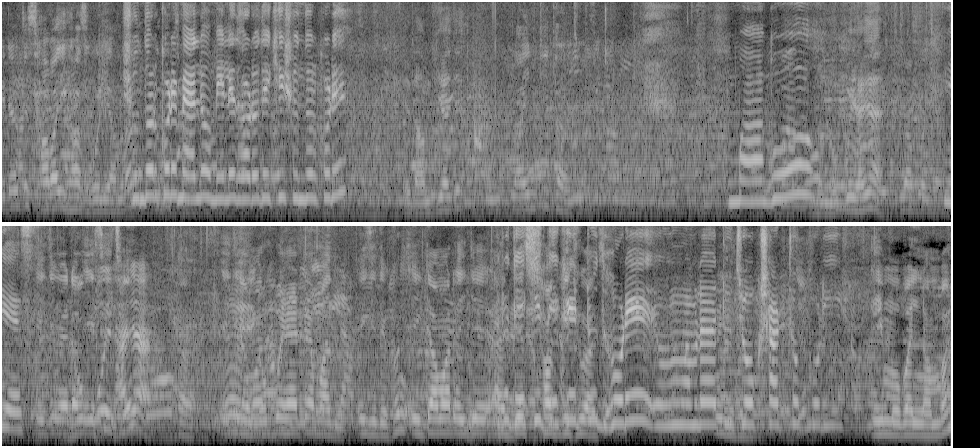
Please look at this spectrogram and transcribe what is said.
এটা হচ্ছে সাবাই ঘাস বলি আমরা। সুন্দর করে মেলো মেলে ধরো দেখি সুন্দর করে। দাম কি আছে? Ninety thousand. মা গো নব্বই হাজার ইয়েস এই যে ম্যাডাম এসেছে? হ্যাঁ এই যে নব্বই হাজার টাকা মাদুর এই যে দেখুন এইটা আমার এই যে দেখি দেখে কিছু একটু ধরে আমরা একটু চোখ সার্থক করি। এই মোবাইল নাম্বার।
